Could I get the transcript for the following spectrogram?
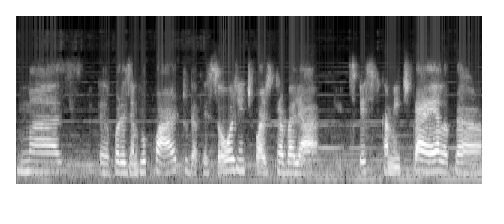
Mas, eh, por exemplo, o quarto da pessoa, a gente pode trabalhar especificamente para ela, para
